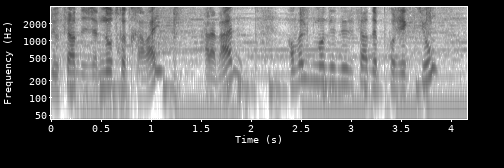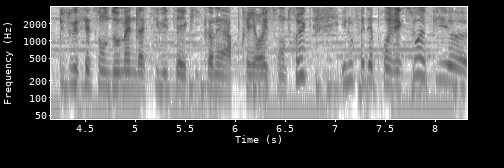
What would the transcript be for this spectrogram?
de faire déjà notre travail à la base. On va lui demander de faire des projections puisque c'est son domaine d'activité et qu'il connaît a priori son truc, il nous fait des projections et puis euh,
